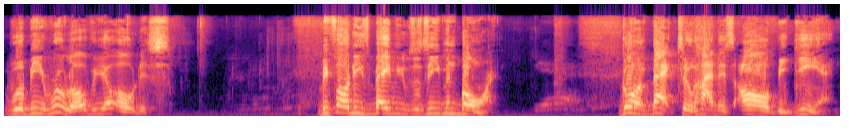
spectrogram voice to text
will be ruler over your oldest before these babies was even born. Yes. Going back to how this all began.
